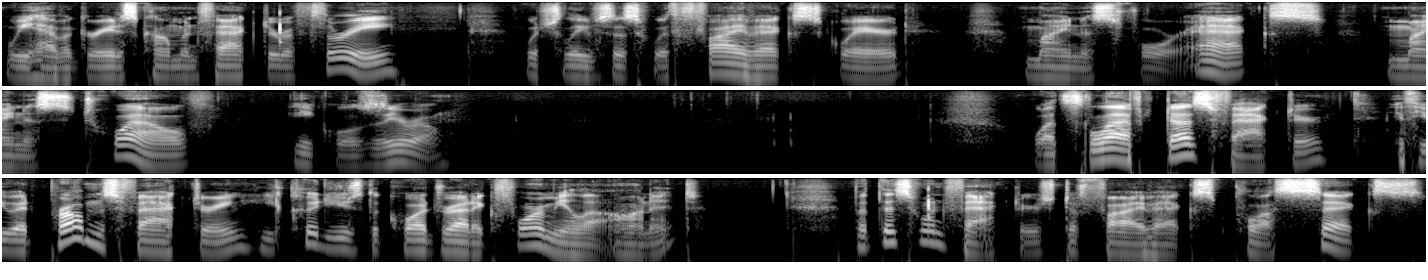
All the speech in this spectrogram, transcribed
We have a greatest common factor of 3, which leaves us with 5x squared minus 4x minus 12 equals 0. What's left does factor. If you had problems factoring, you could use the quadratic formula on it. But this one factors to 5x plus 6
